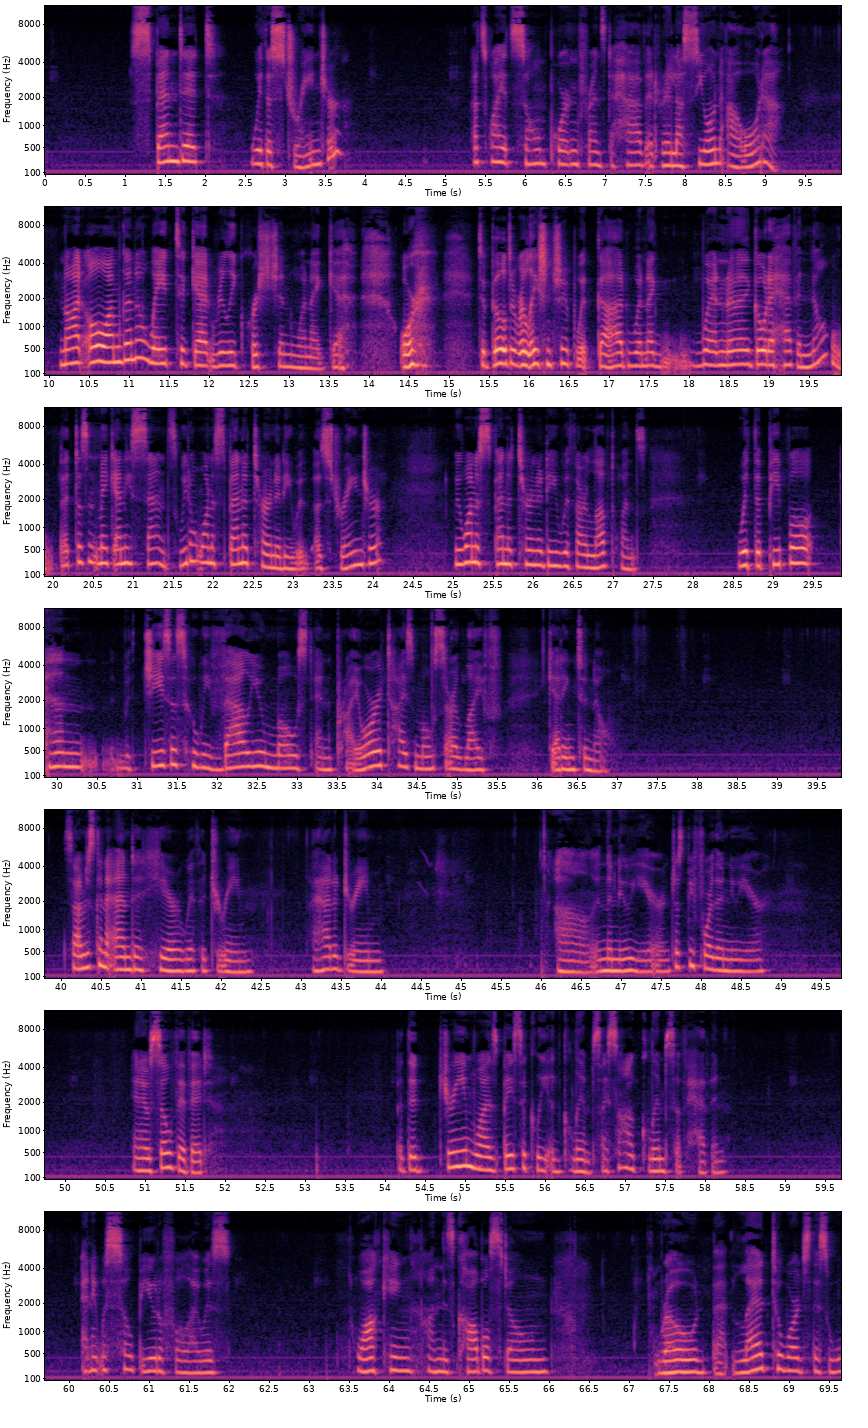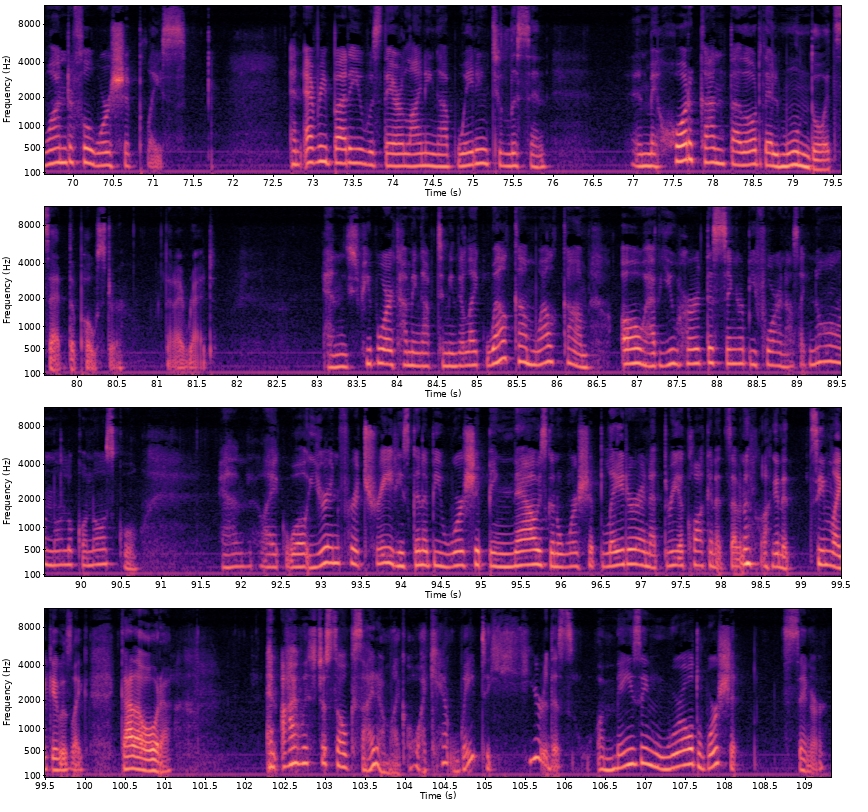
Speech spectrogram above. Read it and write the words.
spend it with a stranger? That's why it's so important, friends, to have a relación ahora. Not, oh, I'm going to wait to get really Christian when I get, or to build a relationship with God when I when I go to heaven. No, that doesn't make any sense. We don't want to spend eternity with a stranger. We want to spend eternity with our loved ones with the people and with Jesus who we value most and prioritize most our life getting to know. So I'm just going to end it here with a dream. I had a dream uh, in the new year, just before the new year. And it was so vivid. But the dream was basically a glimpse. I saw a glimpse of heaven. And it was so beautiful. I was walking on this cobblestone road that led towards this wonderful worship place. And everybody was there lining up, waiting to listen. El mejor cantador del mundo, it said, the poster that I read. And these people were coming up to me. They're like, Welcome, welcome oh, have you heard this singer before? And I was like, no, no lo conozco. And like, well, you're in for a treat. He's going to be worshiping now. He's going to worship later and at three o'clock and at seven o'clock. And it seemed like it was like cada hora. And I was just so excited. I'm like, oh, I can't wait to hear this amazing world worship singer.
